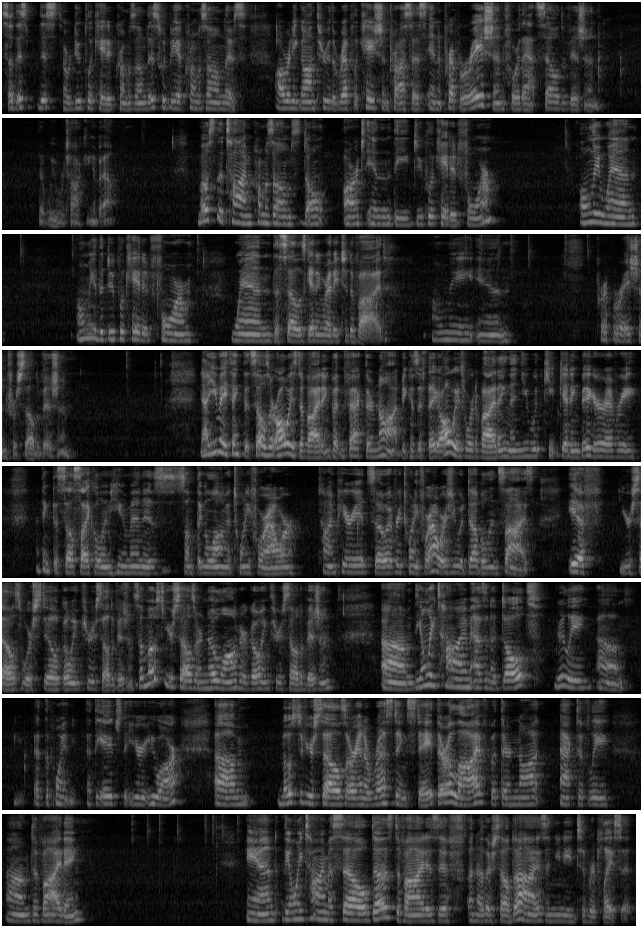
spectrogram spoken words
So this, this or duplicated chromosome, this would be a chromosome that's already gone through the replication process in a preparation for that cell division that we were talking about. Most of the time, chromosomes don't aren't in the duplicated form. Only when only the duplicated form when the cell is getting ready to divide. Only in preparation for cell division. Now, you may think that cells are always dividing, but in fact, they're not, because if they always were dividing, then you would keep getting bigger every. I think the cell cycle in human is something along a 24 hour time period. So every 24 hours, you would double in size if your cells were still going through cell division. So most of your cells are no longer going through cell division. Um, the only time as an adult, really, um, at the point, at the age that you're, you are, um, most of your cells are in a resting state. They're alive, but they're not actively um, dividing. And the only time a cell does divide is if another cell dies and you need to replace it.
